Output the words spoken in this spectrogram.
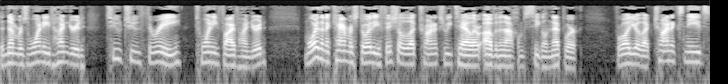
The number's 1-800-223-2500. More than a camera store, the official electronics retailer of the Nachum Segal Network. For all your electronics needs,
